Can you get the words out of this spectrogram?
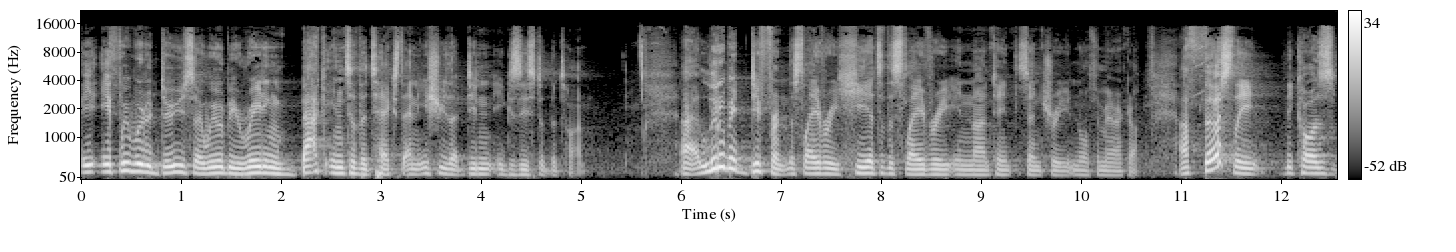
if we were to do so, we would be reading back into the text an issue that didn't exist at the time. Uh, a little bit different, the slavery here to the slavery in 19th century North America. Uh, firstly, because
